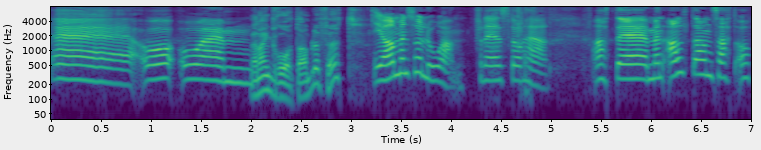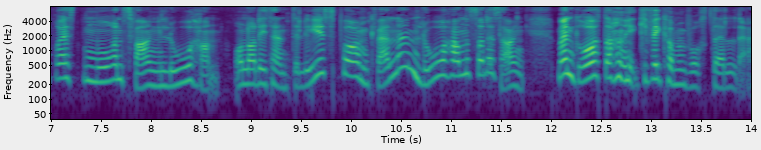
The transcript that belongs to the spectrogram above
Eh, og, og um... Men han gråt da han ble født. Ja, men så lo han, for det står her. At, eh, men alt da han satt oppreist på morens fang, lo han. Og når de tente lys på om kvelden, lo han så det sang. Men gråt da han ikke fikk komme bort til det.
